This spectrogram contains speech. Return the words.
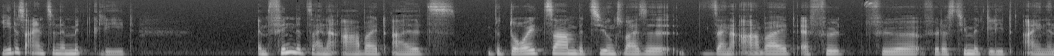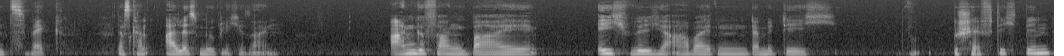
jedes einzelne Mitglied empfindet seine Arbeit als bedeutsam, beziehungsweise seine Arbeit erfüllt für, für das Teammitglied einen Zweck. Das kann alles Mögliche sein. Angefangen bei, ich will hier arbeiten, damit ich beschäftigt bin,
